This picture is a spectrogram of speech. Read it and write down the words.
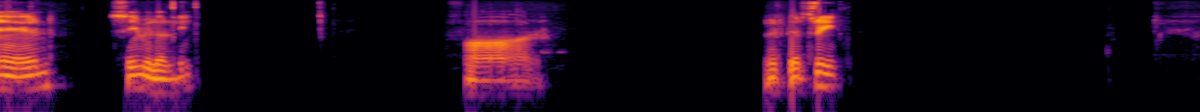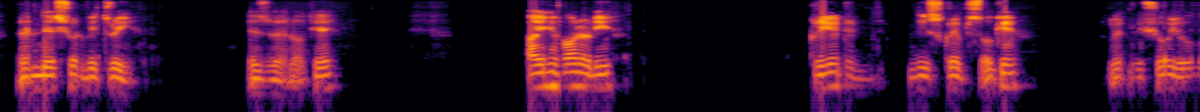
And similarly for red pair 3 and this should be 3 as well okay? I have already created these scripts okay? Let me show you.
